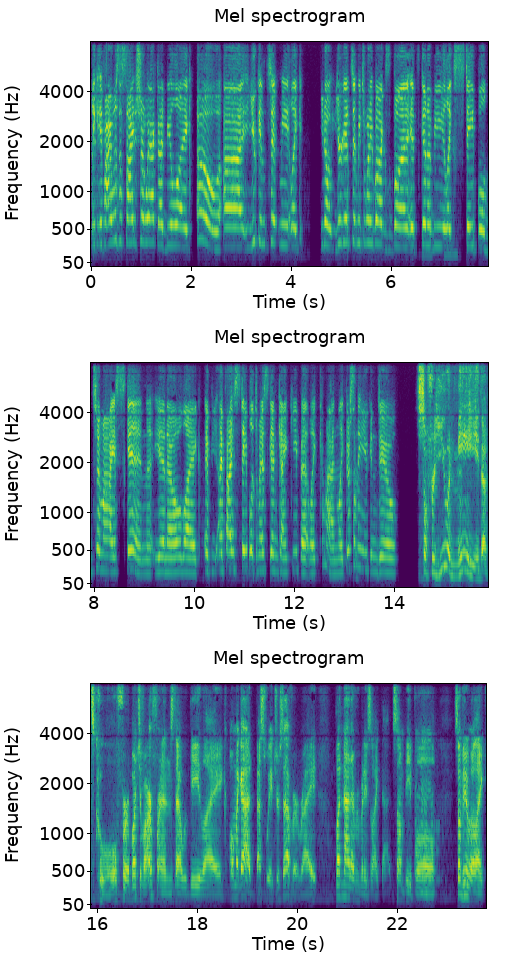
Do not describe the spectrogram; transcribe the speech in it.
like if I was a sideshow act, I'd be like, oh, uh, you can tip me like you know, you're gonna tip me 20 bucks, but it's gonna be like stapled to my skin, you know, like if if I staple it to my skin, can I keep it? Like, come on, like there's something you can do. So for you and me, that's cool. For a bunch of our friends, that would be like, oh my god, best waitress ever, right? But not everybody's like that. Some people, mm-hmm. some people are like,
